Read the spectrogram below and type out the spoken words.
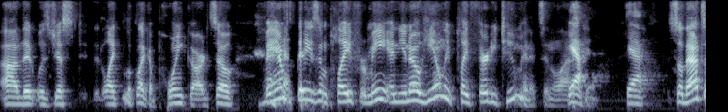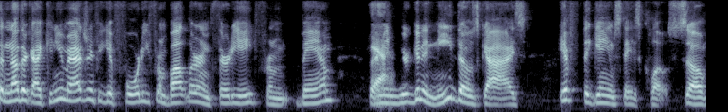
uh, that was just like looked like a point guard. So Bam stays in play for me. And you know, he only played 32 minutes in the last yeah. game. Yeah. So that's another guy. Can you imagine if you get 40 from Butler and 38 from Bam? Yeah. I mean, you're going to need those guys if the game stays close. So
